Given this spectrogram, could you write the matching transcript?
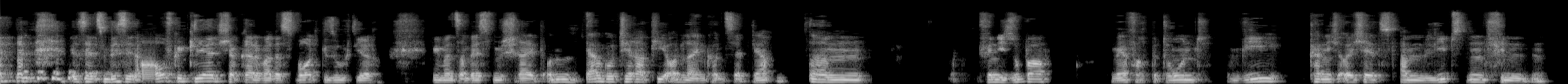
ist jetzt ein bisschen aufgeklärt. Ich habe gerade mal das Wort gesucht hier, wie man es am besten beschreibt. Und Ergotherapie Online-Konzept, ja. Ähm, Finde ich super, mehrfach betont. Wie kann ich euch jetzt am liebsten finden?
